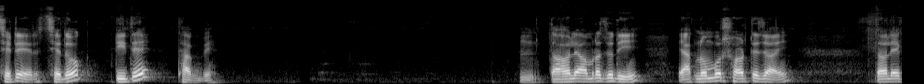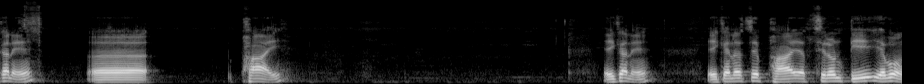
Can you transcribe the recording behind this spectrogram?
সেটের ছেদক টিতে থাকবে। তাহলে আমরা যদি এক নম্বর শর্তে যাই, তাহলে এখানে ফাই এইখানে এখানে হচ্ছে ফাই অ্যাপসিলন টি এবং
